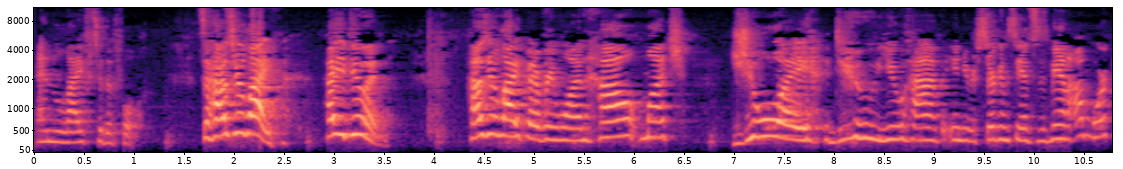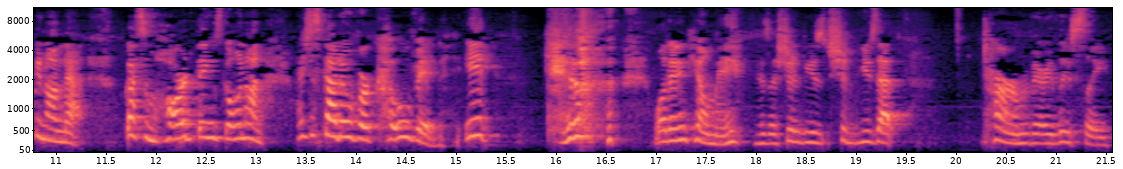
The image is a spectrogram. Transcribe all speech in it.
and life to the full. So how's your life? How you doing? How's your life, everyone? How much joy do you have in your circumstances? Man, I'm working on that. I've got some hard things going on. I just got over COVID. It kill, well, it didn't kill me because I should use, should use that term very loosely.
